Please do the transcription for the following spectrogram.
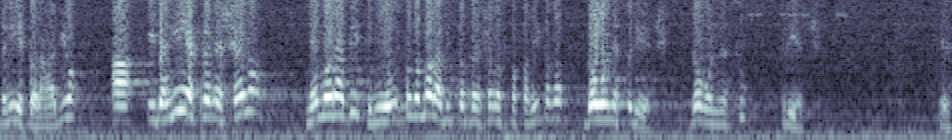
da nije to radio, a i da nije prenešeno, ne mora biti, nije uslov da mora biti to prenešeno od poslanika, dovoljne su riječi. Dovoljne su riječi. Jes.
